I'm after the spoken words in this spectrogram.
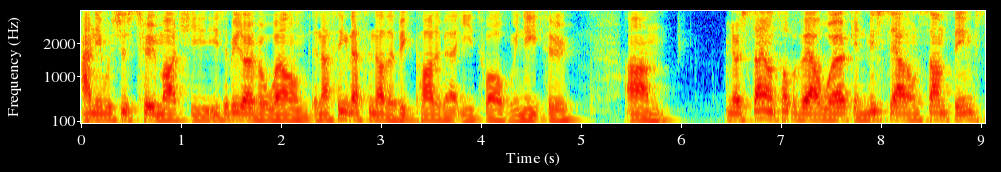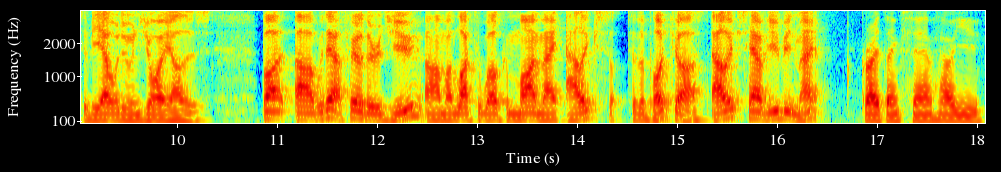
and it was just too much. He, he's a bit overwhelmed, and I think that's another big part about Year Twelve. We need to, um, you know, stay on top of our work and miss out on some things to be able to enjoy others. But uh, without further ado, um, I'd like to welcome my mate Alex to the podcast. Alex, how have you been, mate? Great, thanks, Sam. How are you?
